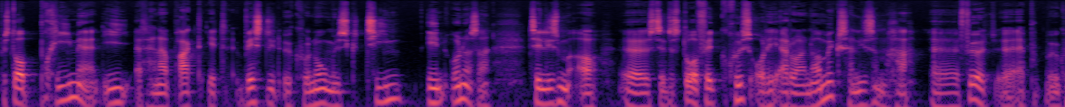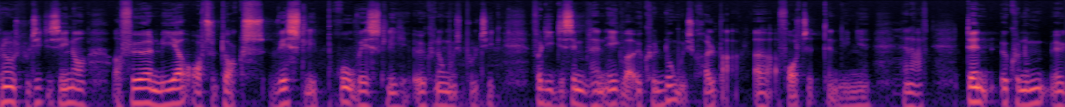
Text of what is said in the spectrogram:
består primært i, at han har bragt et vestligt økonomisk team ind under sig, til ligesom at øh, sætte stor fedt kryds over det Erdoganomics, han ligesom har øh, ført øh, økonomisk politik de senere år, og føre en mere ortodox, vestlig, pro-vestlig økonomisk politik, fordi det simpelthen ikke var økonomisk holdbart at, at fortsætte den linje, han har haft. Den økonom, øh,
